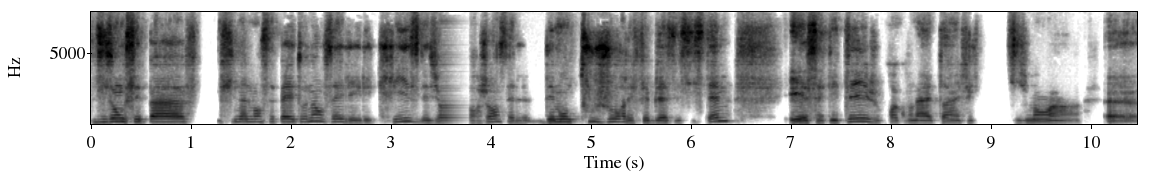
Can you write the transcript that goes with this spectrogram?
disons que c'est pas finalement c'est pas étonnant. Vous savez, les, les, crises, les urgences, elles démontrent toujours les faiblesses des systèmes. Et cet été, je crois qu'on a atteint effectivement effectivement un, euh,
